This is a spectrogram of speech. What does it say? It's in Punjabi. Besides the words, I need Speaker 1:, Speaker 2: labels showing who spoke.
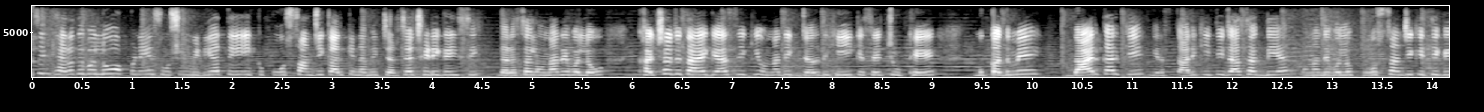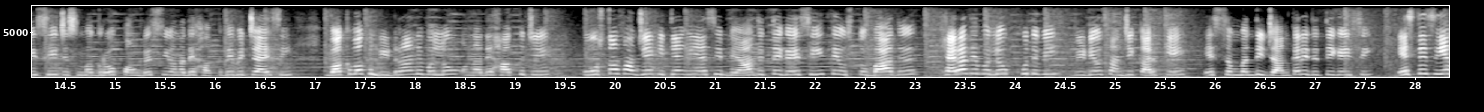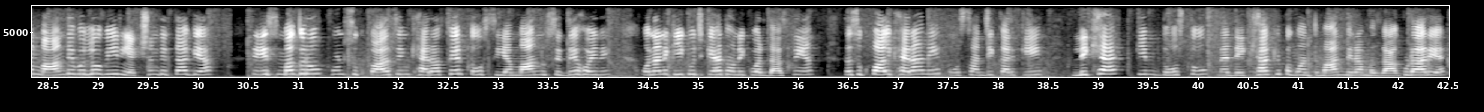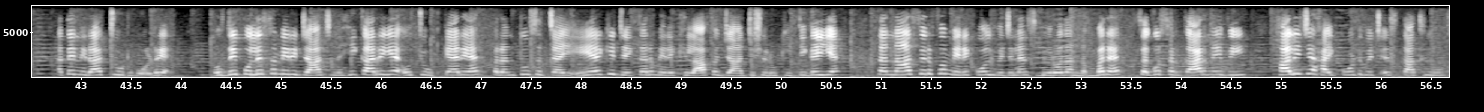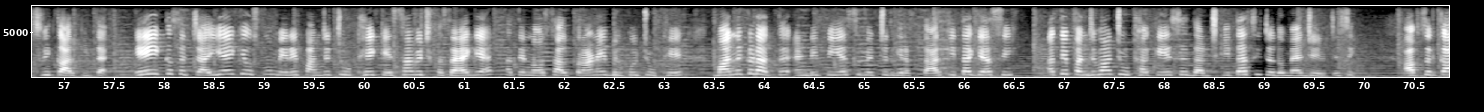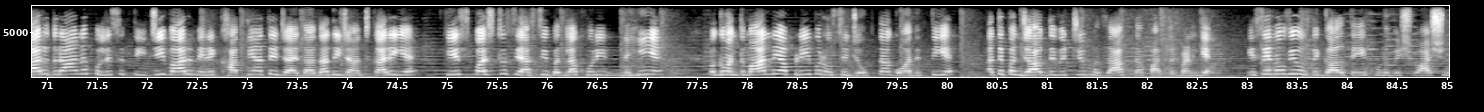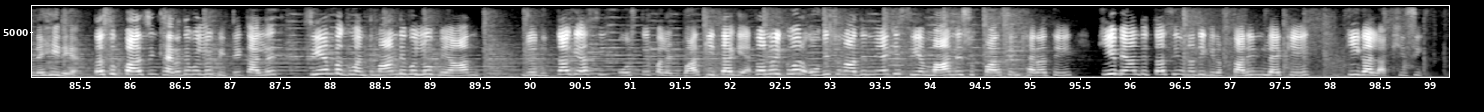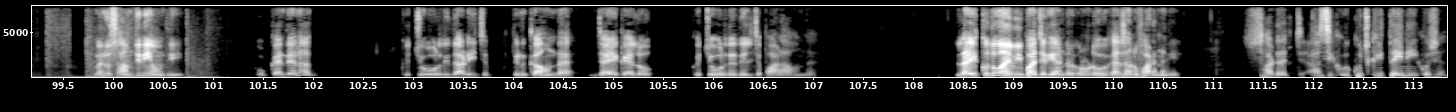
Speaker 1: ਸੁਖਪਾਲ ਸਿੰਘ ਖਹਿਰਾ ਦੇ ਵੱਲੋਂ ਆਪਣੇ ਸੋਸ਼ਲ ਮੀਡੀਆ ਤੇ ਇੱਕ ਪੋਸਟ ਸਾਂਝੀ ਕਰਕੇ ਨਵੀਂ ਚਰਚਾ ਛਿੜੀ ਗਈ ਸੀ। ਦਰਅਸਲ ਉਹਨਾਂ ਦੇ ਵੱਲੋਂ ਖਦਸ਼ਾ ਜਤਾਇਆ ਗਿਆ ਸੀ ਕਿ ਉਹਨਾਂ ਦੀ ਜਲਦ ਹੀ ਕਿਸੇ ਝੂਠੇ ਮੁਕੱਦਮੇ ਦਾਇਰ ਕਰਕੇ ਗ੍ਰਿਫਤਾਰੀ ਕੀਤੀ ਜਾ ਸਕਦੀ ਹੈ। ਉਹਨਾਂ ਦੇ ਵੱਲੋਂ ਪੋਸਟ ਸਾਂਝੀ ਕੀਤੀ ਗਈ ਸੀ, ਜਿਸ ਮਗਰੋਂ ਕਾਂਗਰਸੀ ਉਹਨਾਂ ਦੇ ਹੱਕ ਦੇ ਵਿੱਚ ਆਏ ਸੀ। ਵੱਖ-ਵੱਖ ਲੀਡਰਾਂ ਦੇ ਵੱਲੋਂ ਉਹਨਾਂ ਦੇ ਹੱਕ 'ਚ ਪੋਸਟਾਂ ਸਾਂਝੀਆਂ ਕੀਤੀਆਂ ਗਈਆਂ ਸੀ, ਬਿਆਨ ਦਿੱਤੇ ਗਏ ਸੀ ਤੇ ਉਸ ਤੋਂ ਬਾਅਦ ਖਹਿਰਾ ਦੇ ਵੱਲੋਂ ਖੁਦ ਵੀ ਵੀਡੀਓ ਸਾਂਝੀ ਕਰਕੇ ਇਸ ਸੰਬੰਧੀ ਜਾਣਕਾਰੀ ਦਿੱਤੀ ਗਈ ਸੀ। ਇਸ ਤੇ ਸੀਐਮ ਮਾਨ ਦੇ ਵੱਲੋਂ ਵੀ ਰਿਐਕਸ਼ਨ ਦਿੱਤਾ ਗਿਆ। ਤੇ ਇਸ ਮਗਰੋਂ ਹੁਣ ਸੁਖਪਾਲ ਸਿੰਘ ਖਹਿਰਾ ਫਿਰ ਤੋਂ ਸੀਐਮ ਮਾਨ ਨੂੰ ਸਿੱਧੇ ਹੋਏ ਨੇ। ਉਹਨਾਂ ਨੇ ਕੀ ਕੁਝ ਕਿਹਾ ਤੁਹਾਨੂੰ ਇੱਕ ਵਾਰ ਦੱਸਦੇ ਹਾਂ। ਤਾਂ ਸੁਖਪਾਲ ਖਹਿਰਾ ਨੇ ਪੋਸਟ ਸਾਂਝੀ ਕਰਕੇ ਲਿਖਿਆ ਕਿ, ਦੋਸਤੋ, ਮੈਂ ਦੇਖਿਆ ਕਿ ਭਗਵੰਤ ਮਾਨ ਮੇਰਾ ਮਜ਼ਾਕ ਉਡਾ ਰਿਹਾ ਹੈ ਅਤੇ ਨਿਰਾ ਝੂਠ ਬੋਲ ਰਿਹਾ ਹੈ। ਉਸ ਦੀ ਪੁਲਿਸ ਮੇਰੀ ਜਾਂਚ ਨਹੀਂ ਕਰ ਰਹੀ ਹੈ, ਉਹ ਝੂਠ ਕਹਿ ਰਿਹਾ ਹੈ, ਪਰੰਤੂ ਸੱਚਾਈ ਇਹ ਹੈ ਕਿ ਜੇਕਰ ਮੇਰੇ ਖਿਲਾਫ ਜਾਂਚ ਸ਼ੁਰੂ ਕੀਤੀ ਗਈ ਹੈ ਤਾਂ ਨਾ ਸਿਰਫ ਮੇਰੇ ਕੋਲ ਵਿਜੀਲੈਂਸ ਬਿਊਰੋ ਦਾ ਨੰਬਰ ਹੈ, ਸਗੋਂ ਸਰਕਾਰ ਨੇ ਵੀ ਹਾਲ ਹੀ 'ਚ ਹਾਈ ਕੋਰਟ ਵਿੱਚ ਇਸ ਤੱਥ ਨੂੰ ਸਵੀਕਾਰ ਕੀਤਾ ਹੈ। ਇਹ ਇੱਕ ਸੱਚਾਈ ਹੈ ਕਿ ਉਸ ਨੂੰ ਮੇਰੇ ਪੰਜ ਝੂਠੇ ਕੇਸਾਂ ਵਿੱਚ ਫਸਾਇਆ ਗਿਆ ਅਤੇ 9 ਸਾਲ ਪੁਰਾਣੇ ਬਿਲਕੁਲ ਝੂਠੇ ਮਨ ਘੜਤ ਐਨਡੀਪੀਐਸ ਵਿੱਚ ਗ੍ਰਿਫਤਾਰ ਕੀਤਾ ਗਿਆ ਸੀ ਅਤੇ ਪੰਜਵਾਂ ਝੂਠਾ ਕੇਸ ਦਰਜ ਕੀਤਾ ਸੀ ਜਦੋਂ ਮੈਂ ਜੇਲ੍ਹ 'ਚ ਸੀ। ਆਪ ਸਰਕਾਰ ਦੌਰਾਨ ਪੁਲਿਸ ਤੀਜੀ ਵਾਰ ਮੇਰੇ ਖਾਤਿਆਂ ਤੇ ਜਾਇਦਾਦਾਂ ਦੀ ਜਾਂਚ ਕਰ ਰਹੀ ਹੈ ਕਿ ਸਪਸ਼ਟ ਸਿਆਸੀ ਬਦਲਾਖੋਰੀ ਨਹੀਂ ਹੈ ਭਗਵੰਤ ਮਾਨ ਨੇ ਆਪਣੀ ਭਰੋਸੇਯੋਗਤਾ ਗਵਾ ਦਿੱਤੀ ਹੈ ਅਤੇ ਪੰਜਾਬ ਦੇ ਵਿੱਚ ਮਜ਼ਾਕ ਦਾ ਪਾਤਰ ਬਣ ਗਿਆ ਕਿਸੇ ਨੂੰ ਵੀ ਉਸ ਦੀ ਗੱਲ ਤੇ ਹੁਣ ਵਿਸ਼ਵਾਸ ਨਹੀਂ ਰਿਹਾ। ਤਾਂ ਸੁਖਪਾਲ ਸਿੰਘ ਖਹਿਰਾ ਦੇ ਵੱਲੋਂ ਬੀਤੇ ਕੱਲ ਸੀਐਮ ਭਗਵੰਤ ਮਾਨ ਦੇ ਵੱਲੋਂ ਬਿਆਨ ਜੋ ਦਿੱਤਾ ਗਿਆ ਸੀ ਉਸ ਤੇ ਪਲਟਵਾਰ ਕੀਤਾ ਗਿਆ ਤੁਹਾਨੂੰ ਇੱਕ ਵਾਰ ਉਹ ਵੀ ਸੁਣਾ ਦਿੰਦੇ ਹਾਂ ਕਿ ਸੀਐਮ ਮਾਨ ਨੇ ਸੁਖਪਾਲ ਸਿੰਘ ਖਹਿਰਾ ਤੇ ਕੀ ਬਿਆਨ ਦਿੱਤਾ ਸੀ ਉਹਨਾਂ ਦੀ ਗ੍ਰਿਫਤਾਰੀ ਨੂੰ ਲੈ ਕੇ ਕੀ ਗੱਲ ਆਖੀ ਸੀ?
Speaker 2: ਮੈਨੂੰ ਸਮਝ ਨਹੀਂ ਆਉਂਦੀ। ਉਹ ਕਹਿੰਦੇ ਨਾ ਕਿ ਚੋਰ ਦੀ ਦਾੜੀ 'ਚ ਤਿਣਕਾ ਹੁੰਦਾ ਹੈ, ਜਾਂ ਇਹ ਕਹਿ ਲੋ ਕਿ ਚੋਰ ਦੇ ਦਿਲ 'ਚ ਪਾਲਾ ਹੁੰਦਾ ਲੈ ਇੱਕ ਦੋ ਐਵੇਂ ਭੱਜ ਗਏ ਅੰਡਰਗਰਾਉਂਡ ਹੋ ਕੇ, ਕਹਿੰਦੇ ਸਾਨੂੰ ਫੜਨਗੇ। ਸਾਡੇ ਅਸੀਂ ਕੋਈ ਕੁਝ ਕੀਤਾ ਹੀ ਨਹੀਂ ਕੁਝ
